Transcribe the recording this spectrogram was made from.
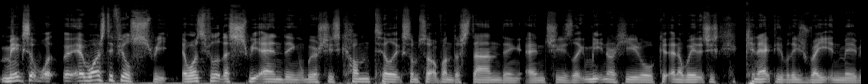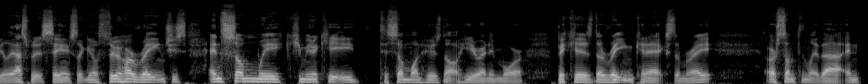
makes it what it wants to feel sweet. It wants to feel like this sweet ending where she's come to like some sort of understanding and she's like meeting her hero in a way that she's connected with his writing. Maybe like that's what it's saying. It's like you know through her writing, she's in some way communicated to someone who's not here anymore because the writing mm-hmm. connects them, right, or something like that. And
